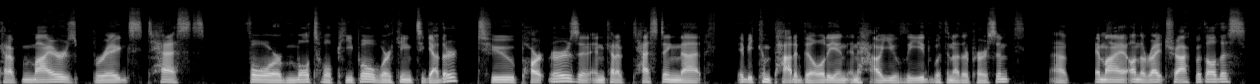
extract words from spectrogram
kind of Myers Briggs tests for multiple people working together, two partners, and, and kind of testing that maybe compatibility and, and how you lead with another person. Uh, am I on the right track with all this?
